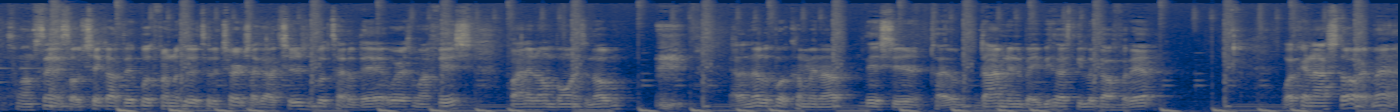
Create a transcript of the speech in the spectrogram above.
that's what I'm saying. So check out that book from the hood to the church. I got a children's book titled "Dad, Where's My Fish?" Find it on Barnes and Noble. got another book coming out this year titled "Diamond and the Baby Husky." Look out for that. Where can I start, man?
